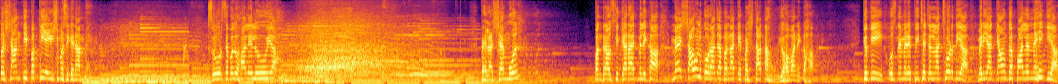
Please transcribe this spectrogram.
तो शांति पक्की है यीशु मसीह के नाम में। ज़ोर से बोलो, हालेलुया। पहला शैमुअल पंद्रह उसकी ग्यारह आयत में लिखा, मैं शाउल को राजा बना के पछताता हूँ, यहोवा ने कहा। क्योंकि उसने मेरे पीछे चलना छोड़ दिया, मेरी आज्ञाओं का पालन नहीं किया,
